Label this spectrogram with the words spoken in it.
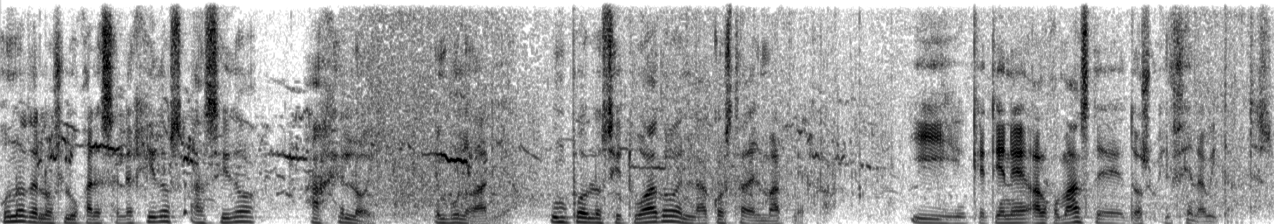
Uno de los lugares elegidos ha sido Ageloy, en Bulgaria, un pueblo situado en la costa del Mar Negro y que tiene algo más de 2.100 habitantes.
